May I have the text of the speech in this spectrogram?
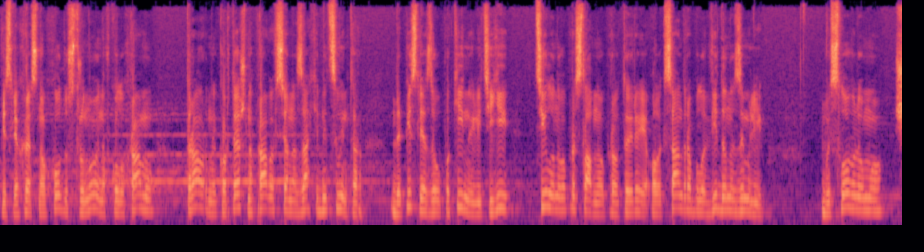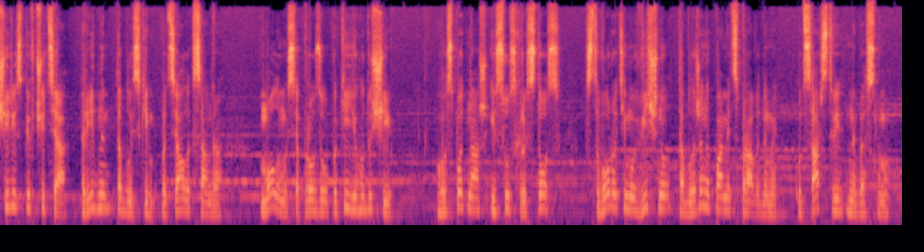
Після хресного ходу струною навколо храму траурний кортеж направився на західний цвинтар, де після заупокійної літії тіло новоприславного протоірея Олександра було віддано землі. Висловлюємо щирі співчуття рідним та близьким отця Олександра. Молимося про заупокій його душі. Господь наш Ісус Христос створить йому вічну та блажену пам'ять справедними у Царстві Небесному. –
